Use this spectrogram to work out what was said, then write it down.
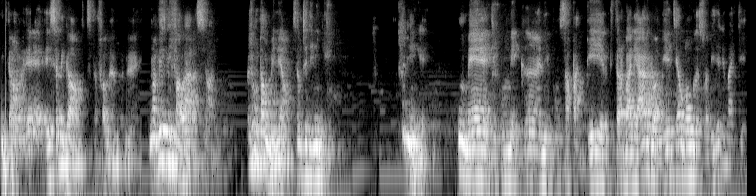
Então, é, isso é legal que você está falando, né? Uma vez me falaram assim, olha, para juntar um milhão, você não precisa de ninguém. Não precisa de ninguém. Um médico, um mecânico, um sapateiro que trabalhe arduamente e ao longo da sua vida ele vai ter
